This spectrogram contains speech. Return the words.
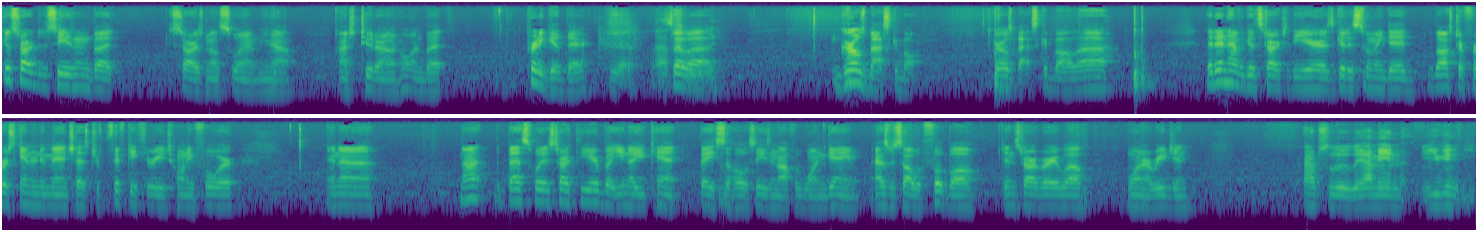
Good start to the season, but Starr's Mill swim. You know, not to toot our own horn, but pretty good there. Yeah, absolutely. So, uh. Girls basketball. Girls basketball. They didn't have a good start to the year, as good as swimming did. We lost our first game to New Manchester, 53-24. And uh, not the best way to start the year, but you know you can't base the whole season off of one game. As we saw with football, didn't start very well. Won our region. Absolutely. I mean, you can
